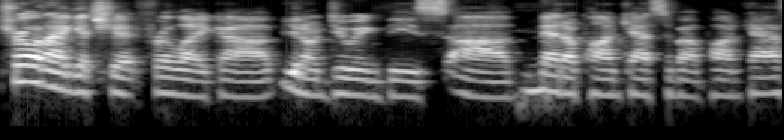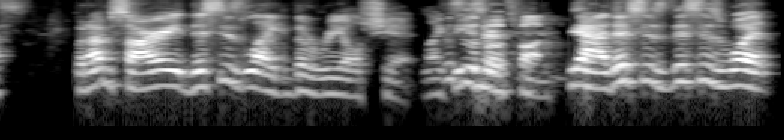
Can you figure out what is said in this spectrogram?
Trill and I get shit for like uh you know doing these uh meta podcasts about podcasts but I'm sorry, this is like the real shit. Like this these is the are, most fun. Yeah, this is this is what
